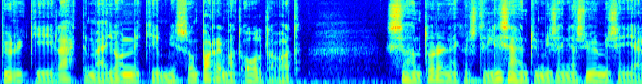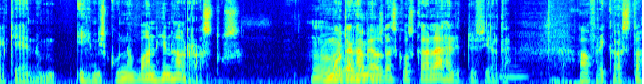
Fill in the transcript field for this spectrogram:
pyrkii lähtemään jonnekin, missä on paremmat oltavat – se on todennäköisesti lisääntymisen ja syömisen jälkeen ihmiskunnan vanhin harrastus. No, Muutenhan me oltaisiin koskaan lähdetty sieltä mm. Afrikasta.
